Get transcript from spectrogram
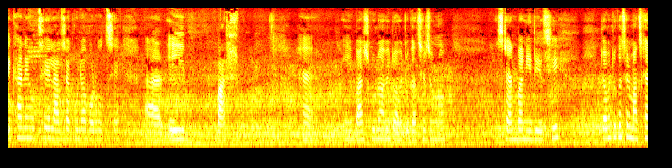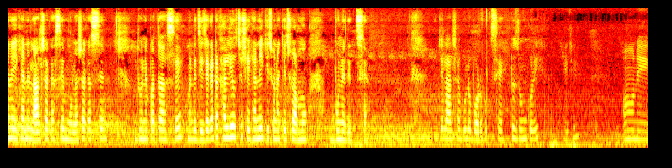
এখানে হচ্ছে লাল শাকগুলা বড় হচ্ছে, আর এই বাঁশ। হ্যাঁ এই বাঁশগুলো আমি টমেটো গাছের জন্য স্ট্যান্ড বানিয়ে দিয়েছি। টমেটো গাছের মাঝখানে এখানে লাল শাক আছে মূলা শাক আছে ধনে পাতা আছে। মানে যে জায়গাটা খালি হচ্ছে সেখানেই কিছু না কিছু আম্মু বুনে দিচ্ছে। যে লাল শাকগুলো বড় হচ্ছে একটু জুম করি। এই যে অনেক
